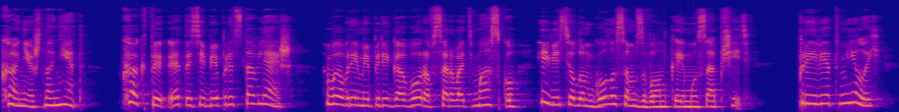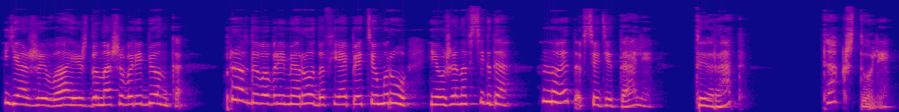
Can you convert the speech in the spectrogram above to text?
Конечно, нет. Как ты это себе представляешь? Во время переговоров сорвать маску и веселым голосом звонко ему сообщить. «Привет, милый, я жива и жду нашего ребенка. Правда, во время родов я опять умру и уже навсегда, но это все детали. Ты рад? Так что ли?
